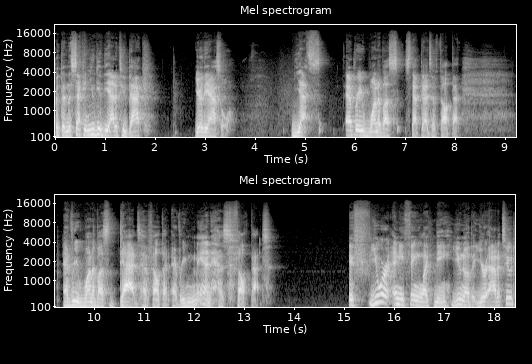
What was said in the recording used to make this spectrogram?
but then the second you give the attitude back, you're the asshole? Yes, every one of us stepdads have felt that. Every one of us dads have felt that. Every man has felt that. If you are anything like me, you know that your attitude,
